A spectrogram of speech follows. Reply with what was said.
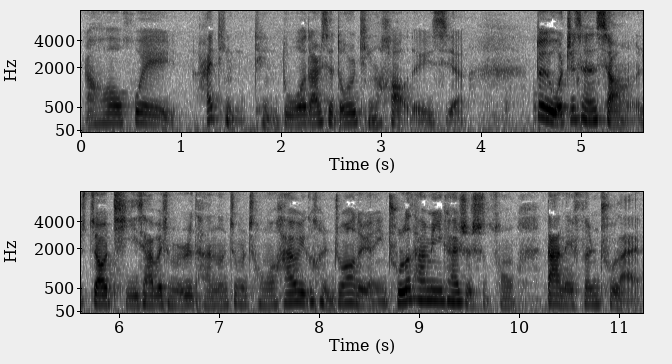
然后会还挺挺多的，而且都是挺好的一些。对我之前想就要提一下，为什么日坛能这么成功，还有一个很重要的原因，除了他们一开始是从大内分出来，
